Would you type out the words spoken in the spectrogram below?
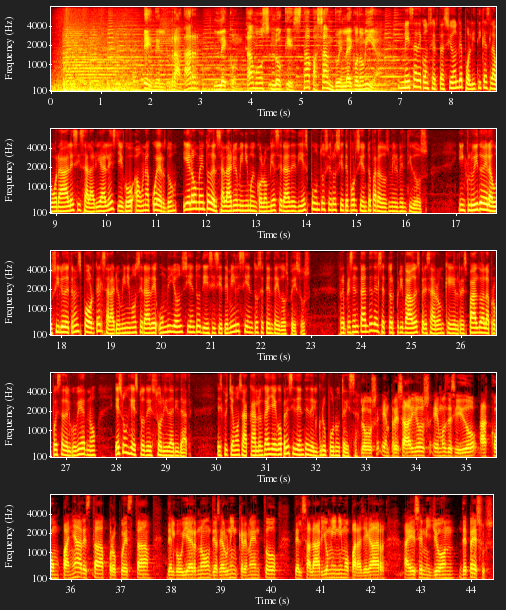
En el radar le contamos lo que está pasando en la economía. Mesa de concertación de políticas laborales y salariales llegó a un acuerdo y el aumento del salario mínimo en Colombia será de 10.07% para 2022. Incluido el auxilio de transporte, el salario mínimo será de 1.117.172 pesos. Representantes del sector privado expresaron que el respaldo a la propuesta del gobierno es un gesto de solidaridad. Escuchemos a Carlos Gallego, presidente del Grupo Nutresa. Los empresarios hemos decidido acompañar esta propuesta del gobierno de hacer un incremento del salario mínimo para llegar a ese millón de pesos.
